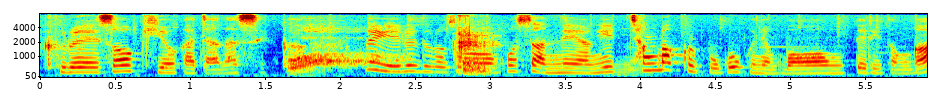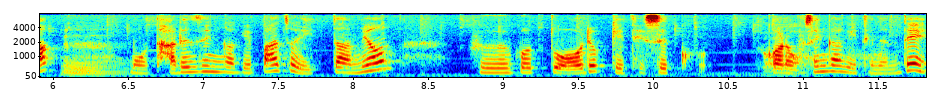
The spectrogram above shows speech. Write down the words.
그래서 기억하지 않았을까. 와. 근데 예를 들어서 버스 안내양이 창밖을 보고 그냥 멍 때리던가 음. 뭐 다른 생각에 빠져 있다면 그것도 어렵게 됐을 거, 거라고 생각이 드는데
